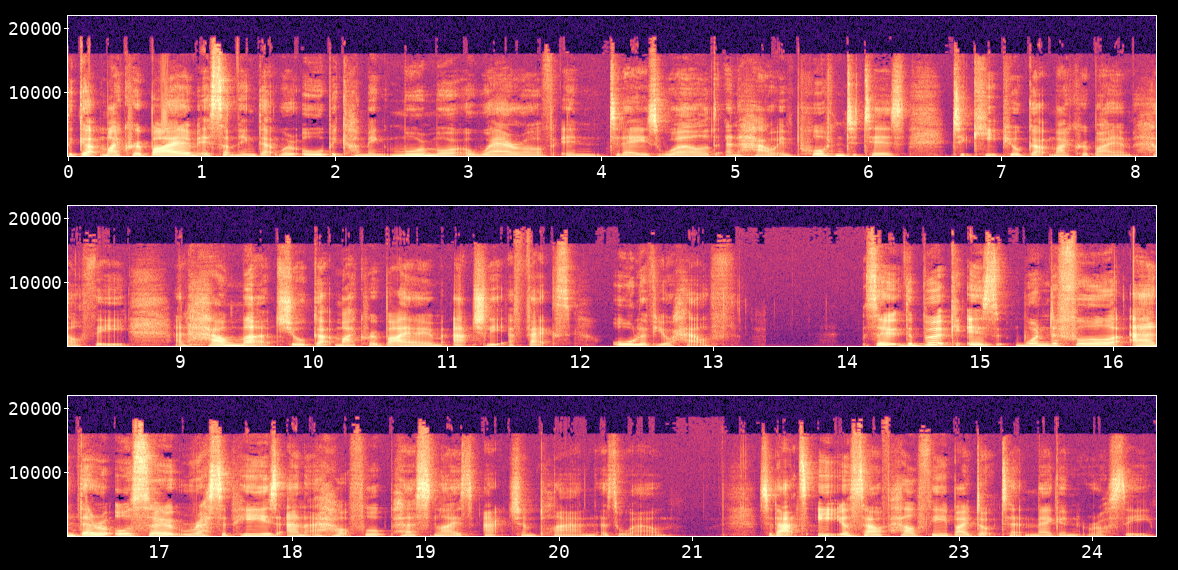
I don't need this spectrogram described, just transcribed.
The gut microbiome is something that we're all becoming more and more aware of in today's world, and how important it is to keep your gut microbiome healthy, and how much your gut microbiome actually affects all of your health. So the book is wonderful, and there are also recipes and a helpful personalized action plan as well. So that's Eat Yourself Healthy by Dr. Megan Rossi.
